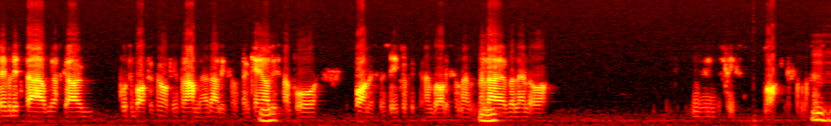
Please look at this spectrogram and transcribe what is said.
det är väl lite där, om jag ska gå tillbaka till någonting så hamnar jag där. Liksom. Sen kan jag Mm. lyssna på barnens musik och tycka den är bra. Liksom. Men, men Mm. där är väl ändå min. Liksom. Mm.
